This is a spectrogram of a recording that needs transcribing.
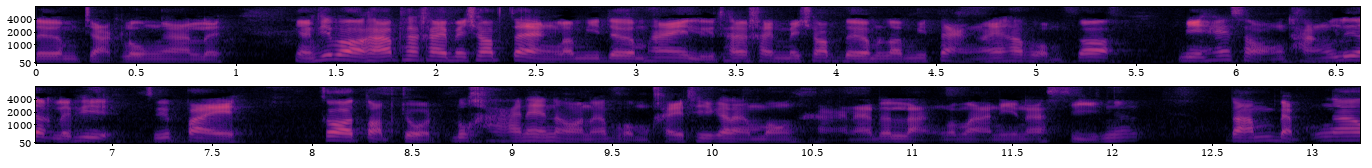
เดิมจากโรงงานเลย อย่างที่บอกครับ ถ้าใครไม่ชอบแต่งเรามีเดิมให้ หรือถ้าใครไม่ชอบเดิมเรามีแต่งให้ครับผมก็มีให้สองทางเลือกเลยพี่ซื้อไป ก็ตอบโจทย์ลูกค้าแน่นอนนะผมใครที่กำลังมองหานะด้านหลังประมาณนี้นะสีดำแบบเงา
